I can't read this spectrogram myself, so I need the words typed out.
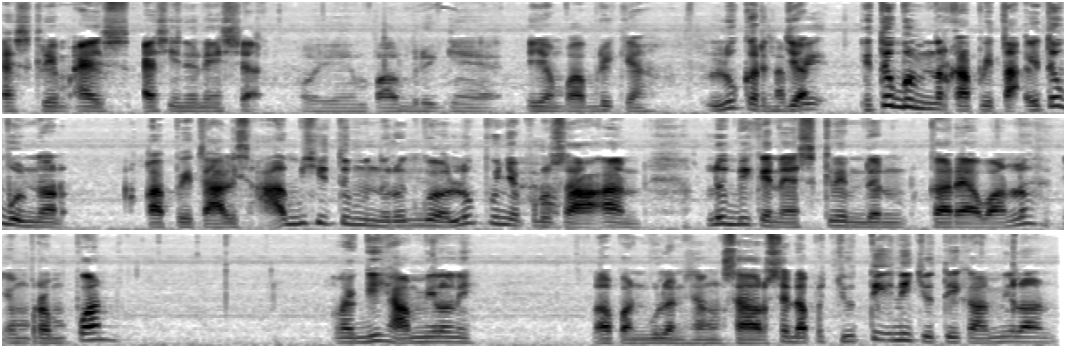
es krim es es Indonesia. Oh iya yang pabriknya ya? Yang pabrik ya lu kerja Tapi- itu benar kapita itu benar kapitalis abis itu menurut gua. Lu punya perusahaan lu bikin es krim dan karyawan lu yang perempuan lagi hamil nih 8 bulan yang seharusnya dapat cuti nih cuti kehamilan.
